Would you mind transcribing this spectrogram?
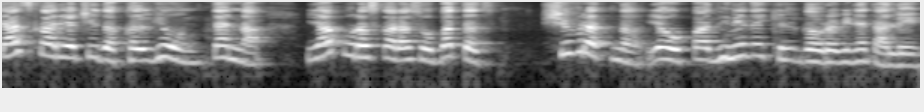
त्याच कार्याची दखल घेऊन त्यांना या पुरस्कारासोबतच शिवरत्न या उपाधीने देखील गौरविण्यात आले.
